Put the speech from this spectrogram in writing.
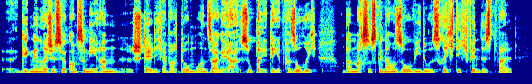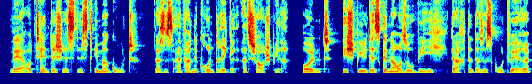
äh, gegen den Regisseur kommst du nie an, stell dich einfach dumm und sage, ja, super Idee, versuche ich. Und dann machst du es genau so, wie du es richtig findest, weil wer authentisch ist, ist immer gut. Das ist einfach eine Grundregel als Schauspieler. Und ich spielte es genauso, wie ich dachte, dass es gut wäre.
